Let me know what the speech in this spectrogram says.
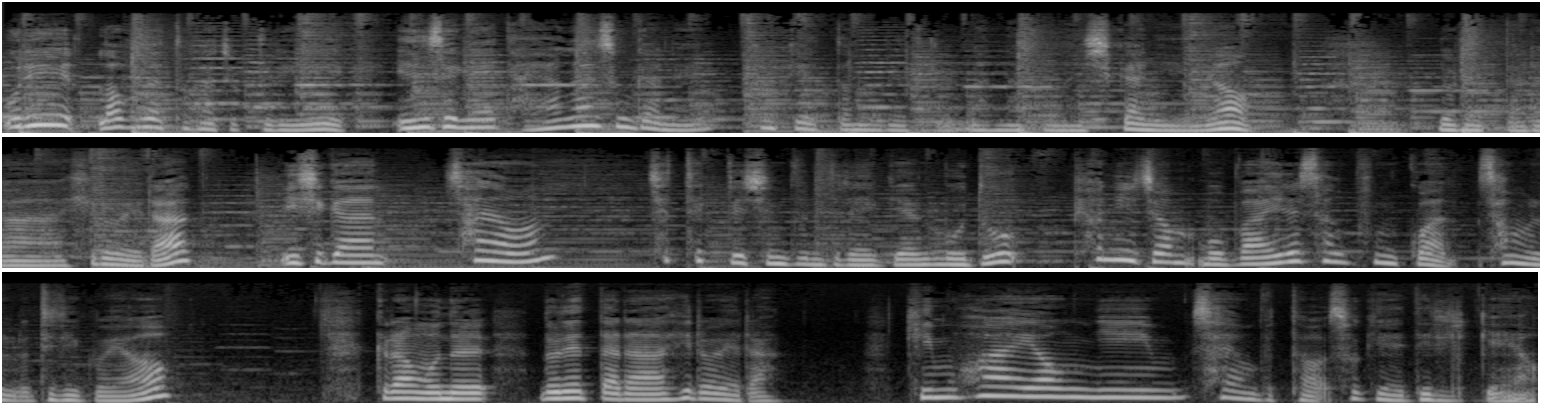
우리 러브레터 가족들이 인생의 다양한 순간에 함께했던 노래들을 만나보는 시간이에요. 노래 따라 히로에락 이 시간 사연 채택되신 분들에게 모두 편의점 모바일 상품권 선물로 드리고요. 그럼 오늘 노래 따라 히로에락 김화영님 사연부터 소개해 드릴게요.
